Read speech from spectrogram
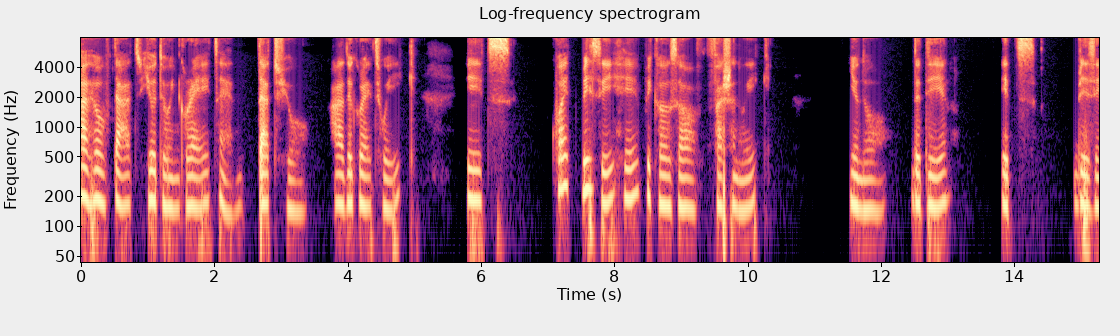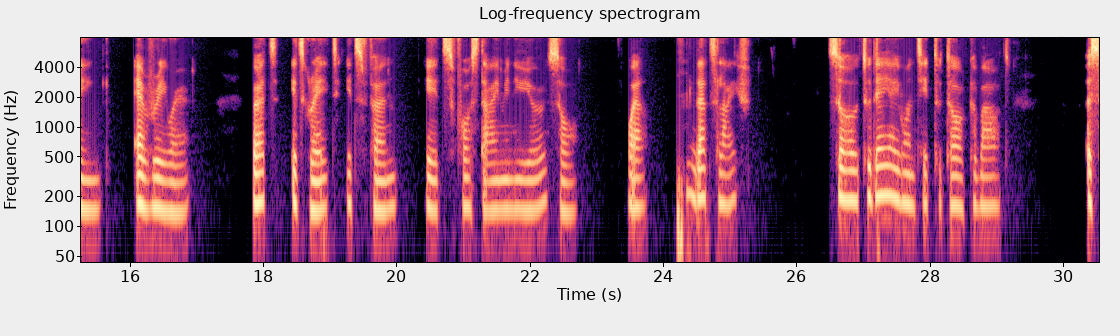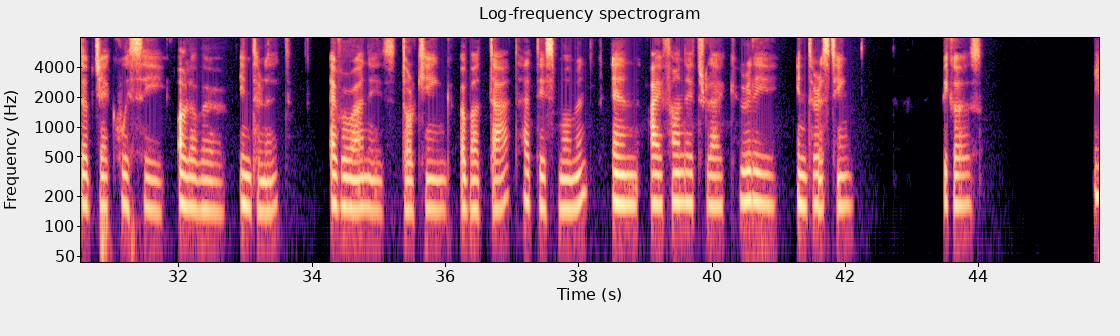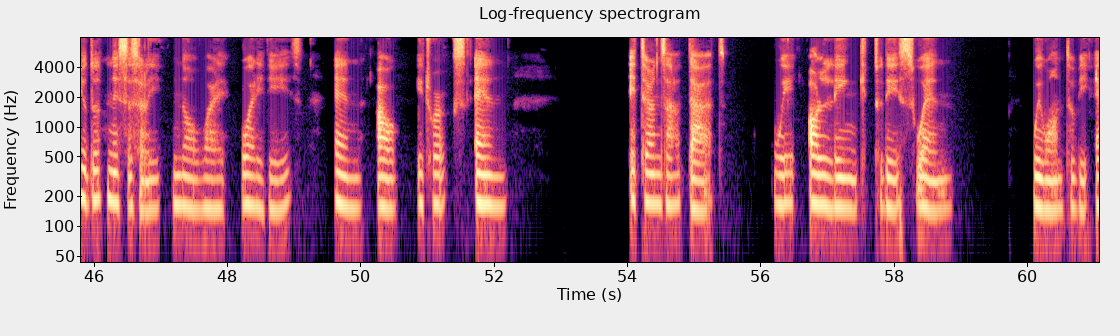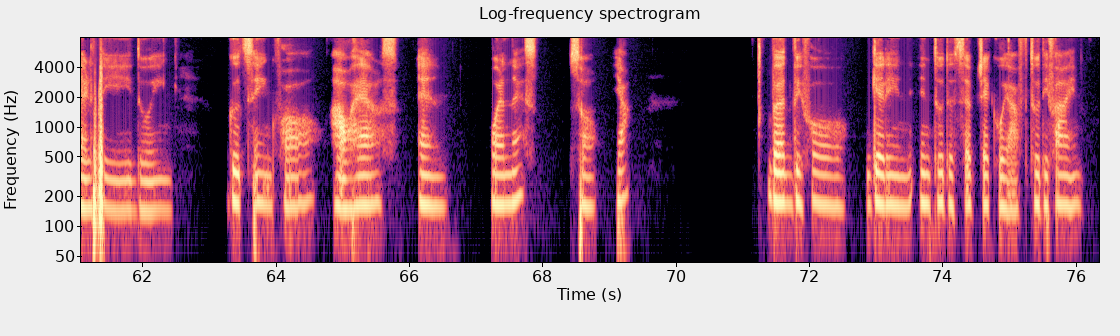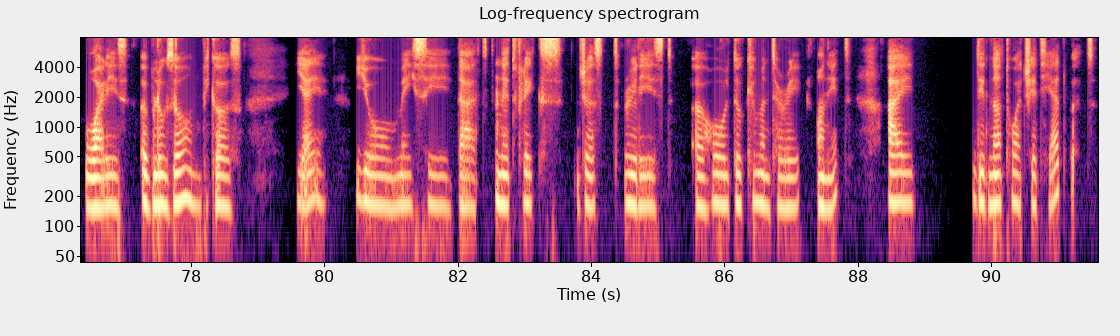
I hope that you're doing great and that you had a great week. It's quite busy here because of Fashion Week. You know the deal. It's busy everywhere. But it's great, it's fun, it's first time in a year, so well, that's life. So today I wanted to talk about a subject we see all over internet. Everyone is talking about that at this moment and I found it like really interesting because you don't necessarily know why what it is and how it works and it turns out that we all link to this when we want to be healthy, doing good thing for our health and wellness. So, yeah. But before getting into the subject, we have to define what is a blue zone because, yeah, you may see that Netflix just released a whole documentary on it. I did not watch it yet, but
